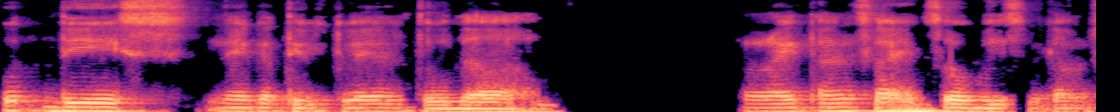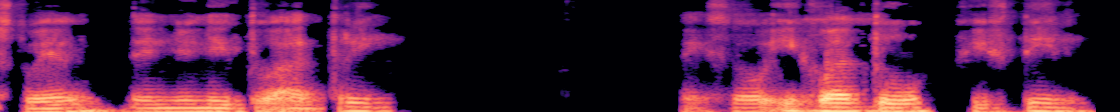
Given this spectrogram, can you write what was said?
put this negative 12 to the right hand side so this becomes 12 then you need to add 3 okay so equal to 15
